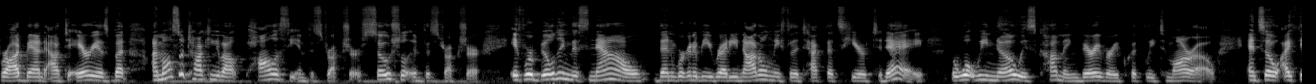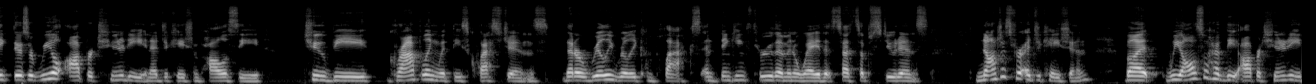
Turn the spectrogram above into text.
broadband out to areas. But I'm also talking about policy infrastructure, social infrastructure. If we're building this now, then we're going to be ready not only for the tech that's here today, but what we know is coming very, very quickly tomorrow. And so I think there's a real opportunity in education policy to be grappling with these questions that are really, really complex and thinking through them in a way that sets up students not just for education, but we also have the opportunity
